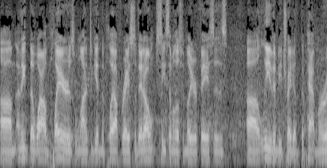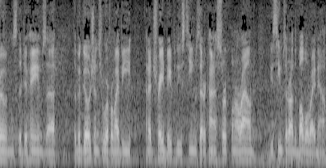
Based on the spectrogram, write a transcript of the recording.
um, I think the Wild players wanted to get in the playoff race so they don't see some of those familiar faces uh, leave and be traded. The Pat Maroons, the Duhaimes, uh, the Bogosians, whoever might be kind of trade bait for these teams that are kind of circling around these teams that are on the bubble right now.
